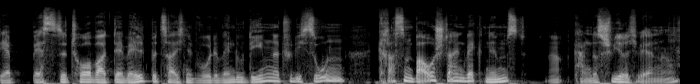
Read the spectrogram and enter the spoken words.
der beste Torwart der Welt bezeichnet wurde. Wenn du dem natürlich so einen krassen Baustein wegnimmst, ja. kann das schwierig werden. Ne?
